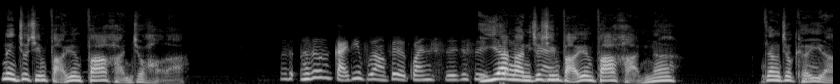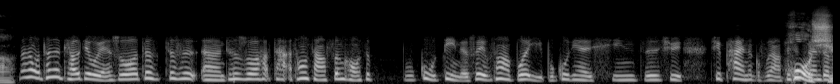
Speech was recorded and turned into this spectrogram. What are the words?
那你就请法院发函就好了。可是可是改定抚养费的官司就是一样啊，你就请法院发函呢，这样就可以了。那我他的调解委员说，这就是嗯，就是说他通常分红是。不固定的，所以通常不会以不固定的薪资去去判那个抚养费。或许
